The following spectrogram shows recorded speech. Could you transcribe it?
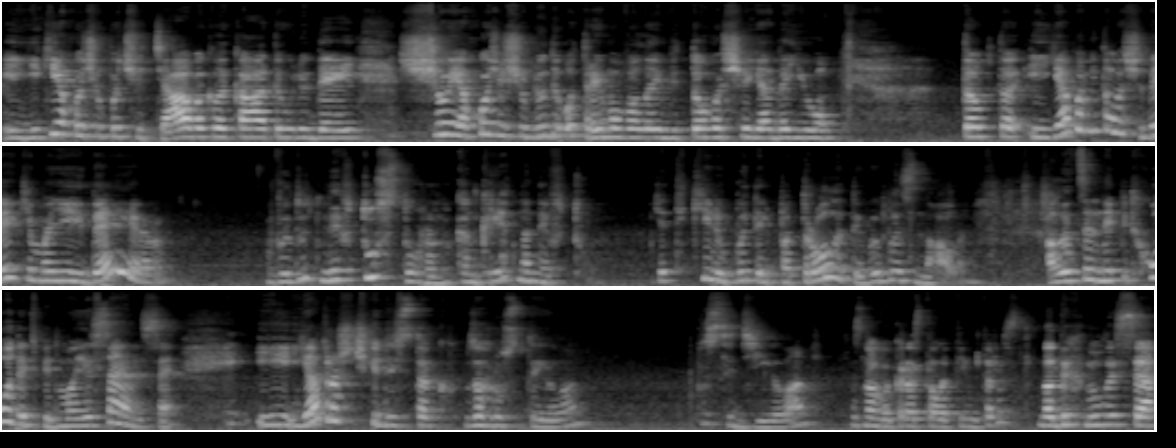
які я хочу почуття викликати у людей, що я хочу, щоб люди отримували від того, що я даю. Тобто, і я помітила, що деякі мої ідеї ведуть не в ту сторону, конкретно не в ту. Я такий любитель патролити, ви би знали. Але це не підходить під мої сенси. І я трошечки десь так загрустила, посиділа, знову використала Pinterest, надихнулася,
